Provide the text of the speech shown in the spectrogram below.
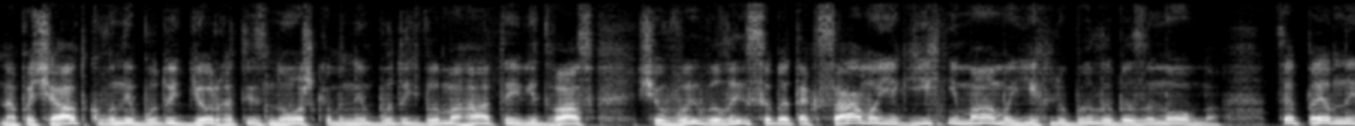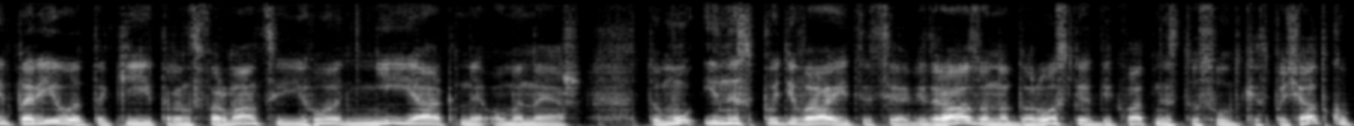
На початку вони будуть дьоргати з ножками, вони будуть вимагати від вас, щоб ви вели себе так само, як їхні мами, їх любили безумовно. Це певний період такий трансформації, його ніяк не оминеш. Тому і не сподівайтеся відразу на дорослі адекватні стосунки. Спочатку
